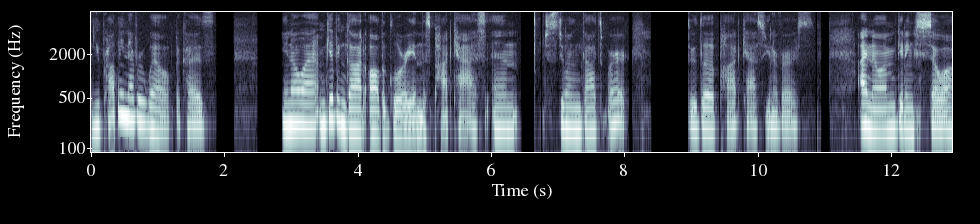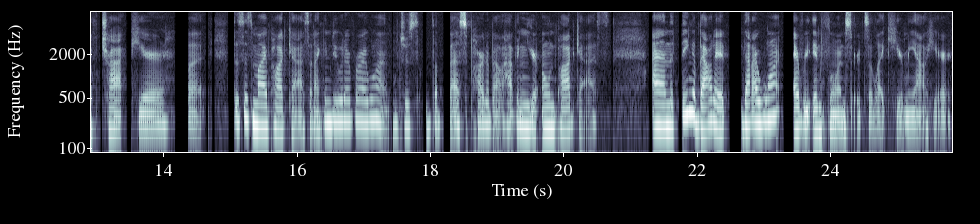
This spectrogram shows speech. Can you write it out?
you probably never will because you know what? I'm giving God all the glory in this podcast and just doing God's work through the podcast universe. I know I'm getting so off track here, but this is my podcast and I can do whatever I want, which is the best part about having your own podcast. And the thing about it that I want every influencer to like hear me out here.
